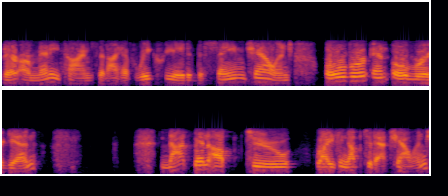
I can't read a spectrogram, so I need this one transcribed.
There are many times that I have recreated the same challenge over and over again, not been up to rising up to that challenge,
